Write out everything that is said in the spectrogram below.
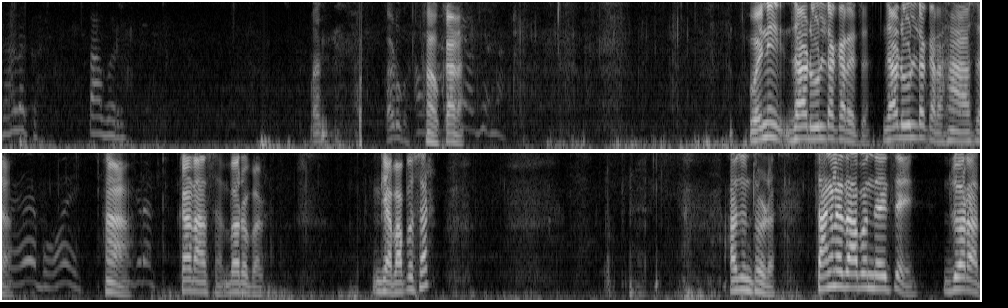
झालं का? का बरं? बस. काढू का हो काढा. वहिनी झाड उलटा करायचं. झाड उलटा करा. हां असं. हां काढा असं. बरोबर. घ्या बापू सर. अजून थोडं. चांगलं दाबून द्यायचं आहे जोरात.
